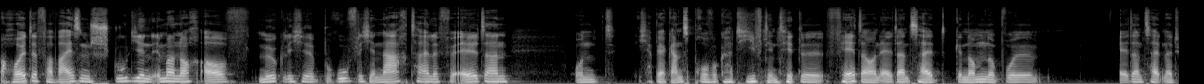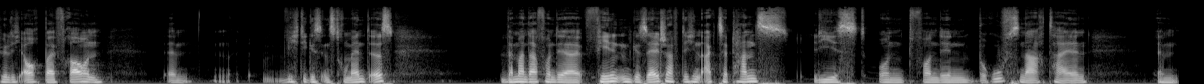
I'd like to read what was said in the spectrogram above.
heute verweisen Studien immer noch auf mögliche berufliche Nachteile für Eltern und ich habe ja ganz provokativ den Titel Väter und Elternzeit genommen, obwohl Elternzeit natürlich auch bei Frauen ähm, ein wichtiges Instrument ist. Wenn man da von der fehlenden gesellschaftlichen Akzeptanz liest und von den Berufsnachteilen, ähm,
